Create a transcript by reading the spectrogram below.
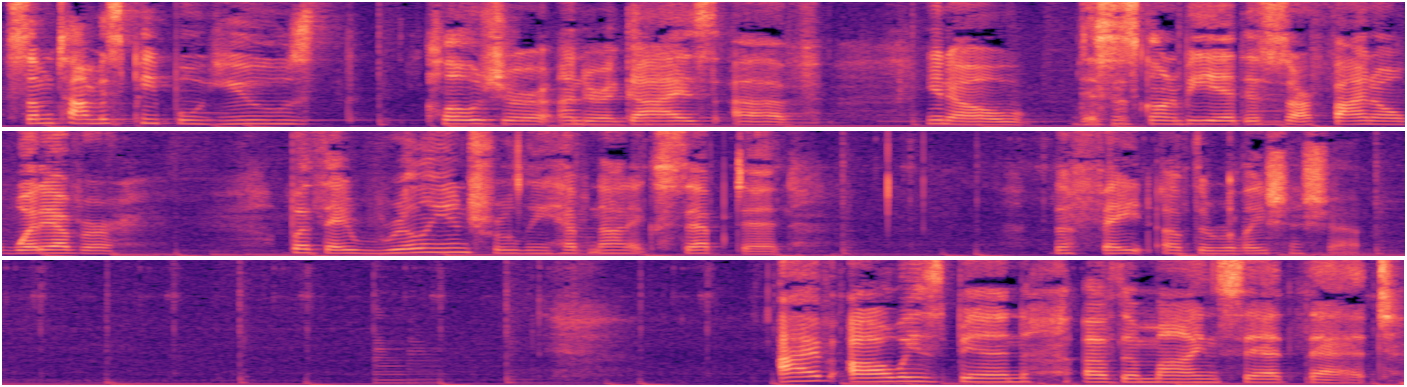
Sometimes people use closure under a guise of, you know, this is going to be it, this is our final whatever but they really and truly have not accepted the fate of the relationship. I've always been of the mindset that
